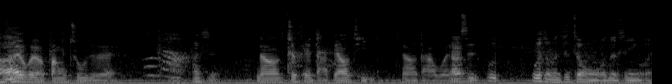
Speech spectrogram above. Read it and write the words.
后这边会有帮助，对不对？开始。然后就可以打标题，然后打文字。为为什么是中文，我的是英文？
